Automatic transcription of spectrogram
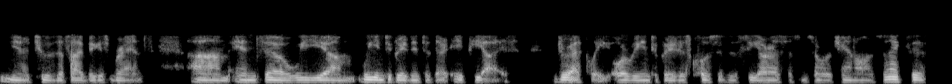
you know two of the five biggest brands, um, and so we um, we integrate into their APIs directly, or we integrate as close as the CRS system, so we're channel on SynXis.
